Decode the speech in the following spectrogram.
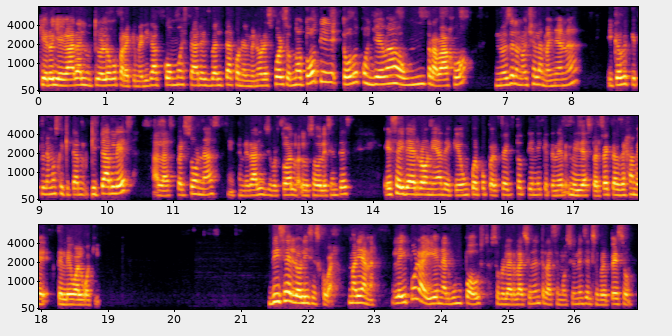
quiero llegar al nutriólogo para que me diga cómo estar esbelta con el menor esfuerzo. No, todo, tiene, todo conlleva un trabajo, no es de la noche a la mañana y creo que tenemos que quitar, quitarles a las personas en general y sobre todo a los adolescentes esa idea errónea de que un cuerpo perfecto tiene que tener medidas perfectas. Déjame, te leo algo aquí. Dice Lolis Escobar, Mariana, leí por ahí en algún post sobre la relación entre las emociones y el sobrepeso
